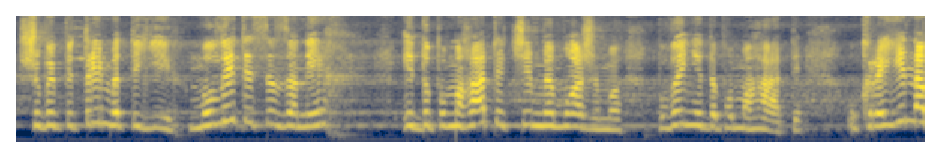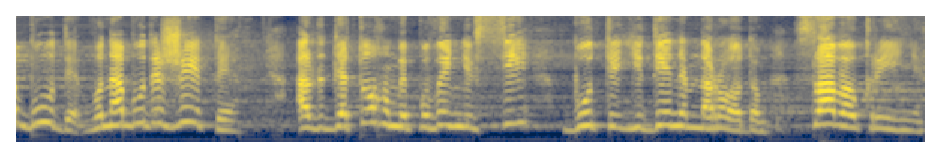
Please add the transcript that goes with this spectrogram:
щоб підтримати їх, молитися за них. І допомагати, чим ми можемо, повинні допомагати. Україна буде, вона буде жити, але для того ми повинні всі бути єдиним народом. Слава Україні!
